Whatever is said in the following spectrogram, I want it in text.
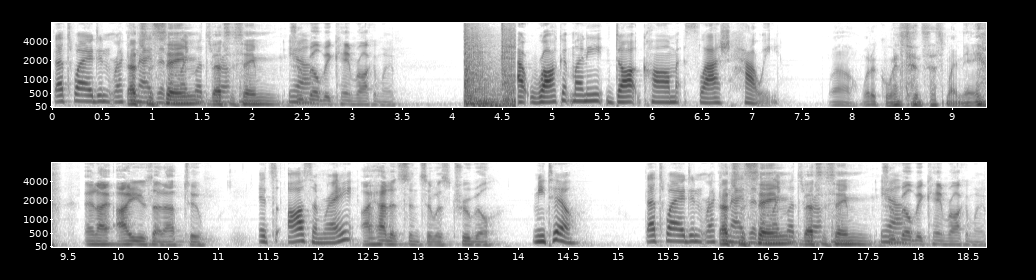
That's why I didn't That's recognize the it. I'm like, same. what's that's the Rocket same. Yeah. Truebill became Rocket Money. At rocketmoney.com slash Howie. Wow, what a coincidence. That's my name. And I, I use that app too. It's awesome, right? I had it since it was Truebill. Me too. That's why I didn't That's recognize the it. I'm like, same. what's that's the Rocket same. Yeah. Truebill became Rocket Money.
